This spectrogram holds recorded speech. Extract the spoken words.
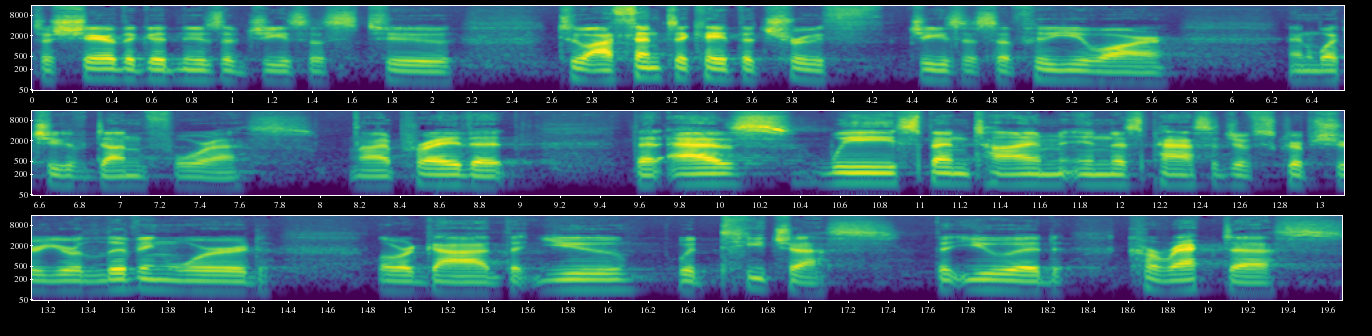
to share the good news of Jesus, to, to authenticate the truth, Jesus, of who you are and what you have done for us. And I pray that, that as we spend time in this passage of Scripture, your living word, Lord God, that you would teach us, that you would correct us,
